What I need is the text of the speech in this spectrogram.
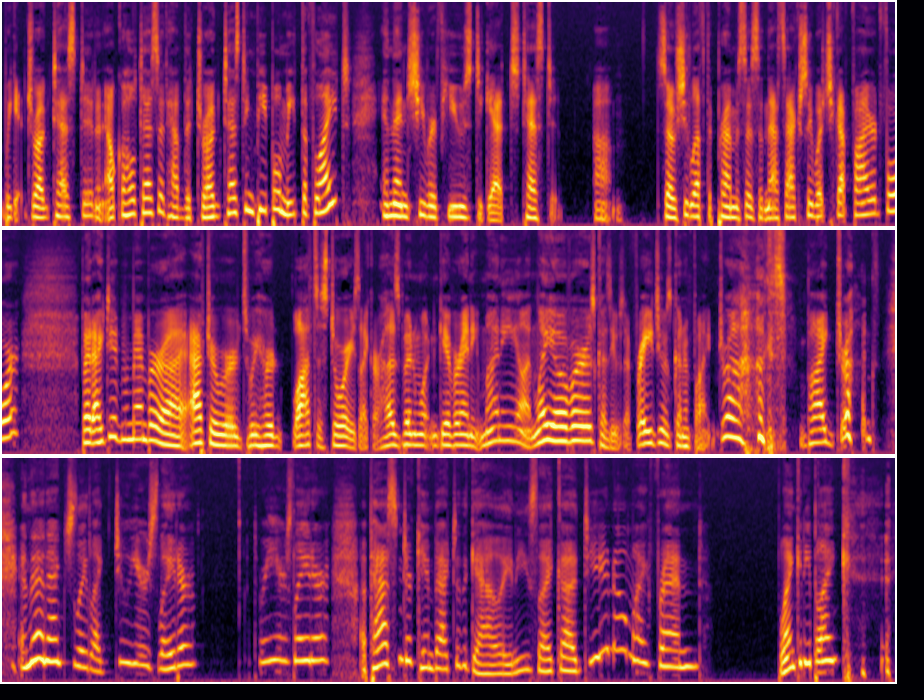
we get drug tested and alcohol tested, have the drug testing people meet the flight, and then she refused to get tested. Um, so she left the premises, and that's actually what she got fired for. But I did remember uh, afterwards, we heard lots of stories like her husband wouldn't give her any money on layovers because he was afraid she was going to find drugs, buy drugs. And then, actually, like two years later, three years later, a passenger came back to the galley and he's like, uh, Do you know my friend blankety blank?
